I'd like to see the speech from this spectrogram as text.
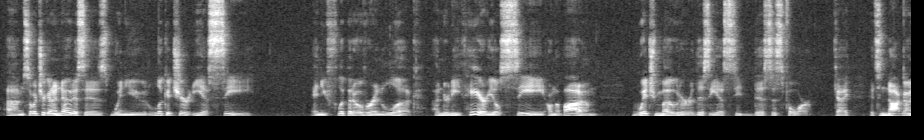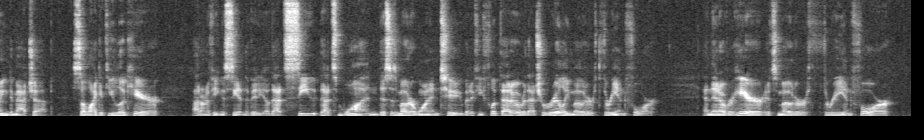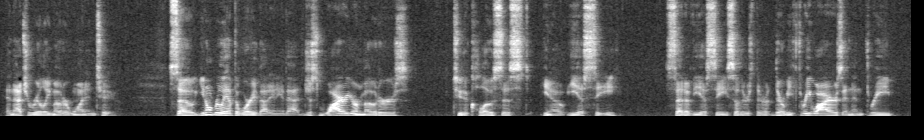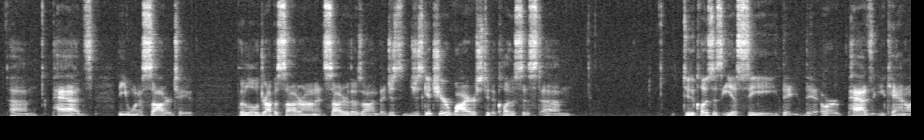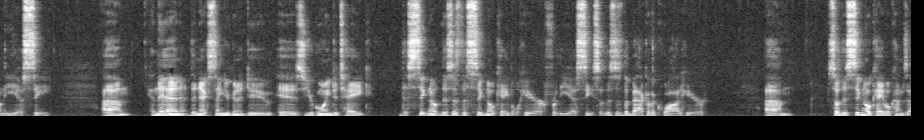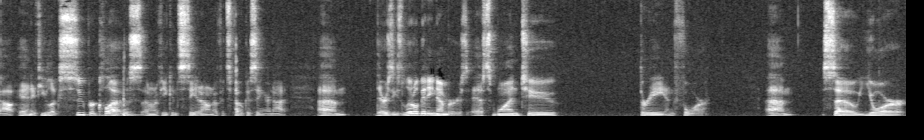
Um, so what you're going to notice is when you look at your ESC and you flip it over and look underneath here, you'll see on the bottom which motor this ESC this is for. Okay it's not going to match up. So like if you look here, I don't know if you can see it in the video, that's C, that's one, this is motor one and two, but if you flip that over, that's really motor three and four. And then over here, it's motor three and four, and that's really motor one and two. So you don't really have to worry about any of that. Just wire your motors to the closest, you know, ESC set of ESC. So there's there there will be three wires and then three um, pads that you want to solder to. Put a little drop of solder on it, solder those on, but just just get your wires to the closest um, to the closest ESC that, that or pads that you can on the ESC. Um, and then the next thing you're going to do is you're going to take the signal. This is the signal cable here for the ESC. So this is the back of the quad here. Um, so the signal cable comes out, and if you look super close, I don't know if you can see it. I don't know if it's focusing or not. Um, there's these little bitty numbers S1, 2, 3, and 4. Um, so your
